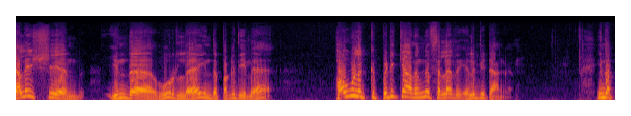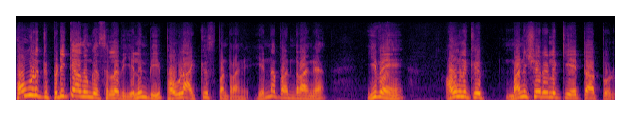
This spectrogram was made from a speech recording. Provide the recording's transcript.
கலேஷியன் இந்த ஊரில் இந்த பகுதியில் பவுலுக்கு பிடிக்காதவங்க சிலர் எழும்பிட்டாங்க. இந்த பவுலுக்கு பிடிக்காதவங்க சிலர் எழும்பி பவுலை அக்யூஸ் பண்ணுறாங்க என்ன பண்ணுறாங்க இவன் அவங்களுக்கு மனுஷர்களுக்கு ஏற்றாற்போல்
